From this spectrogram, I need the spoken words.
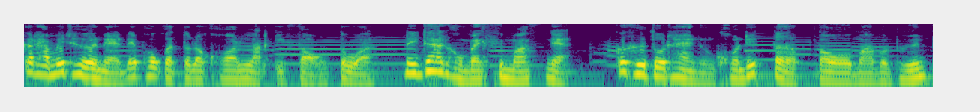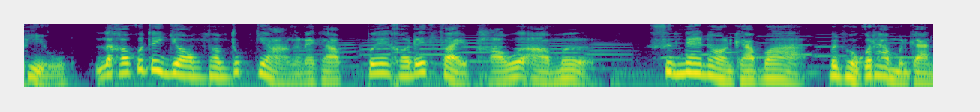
ก็ทำให้เธอเนี่ยได้พบกับตัวละครหลักอีก 2 ตัว ในด้านของแม็กซิมัสเนี่ย ก็คือตัวแทนของคนที่เติบโตมาบนพื้นผิว และเขาก็จะยอมทำทุกอย่างนะครับ เพื่อให้เขาได้ใส่ power armor ซึ่งแน่นอนครับว่าเป็นผมก็ทำเหมือนกัน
